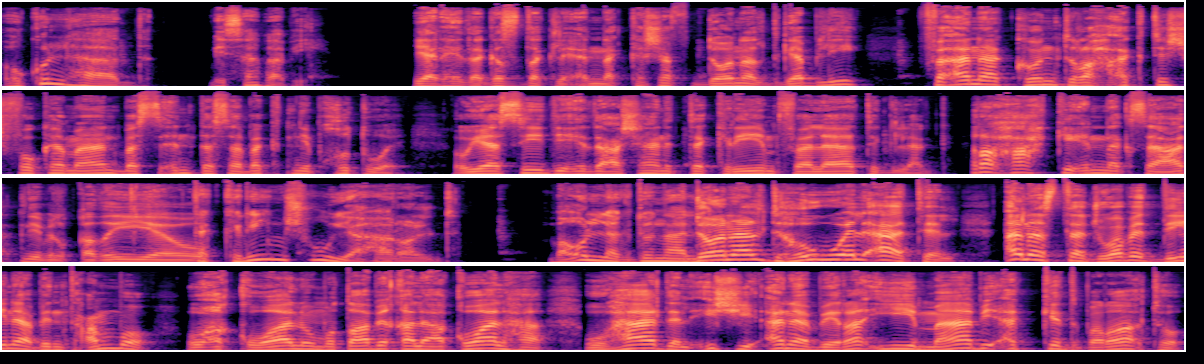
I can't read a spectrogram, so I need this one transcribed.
وكل هاد بسببي. يعني إذا قصدك لأنك كشفت دونالد قبلي فأنا كنت راح أكتشفه كمان بس أنت سبقتني بخطوة. ويا سيدي إذا عشان التكريم فلا تقلق. راح أحكي إنك ساعدتني بالقضية و... تكريم شو يا هارولد؟ بقول لك دونالد دونالد هو القاتل. أنا استجوبت دينا بنت عمه وأقواله مطابقة لأقوالها. وهذا الإشي أنا برأيي ما بيأكد براءته.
